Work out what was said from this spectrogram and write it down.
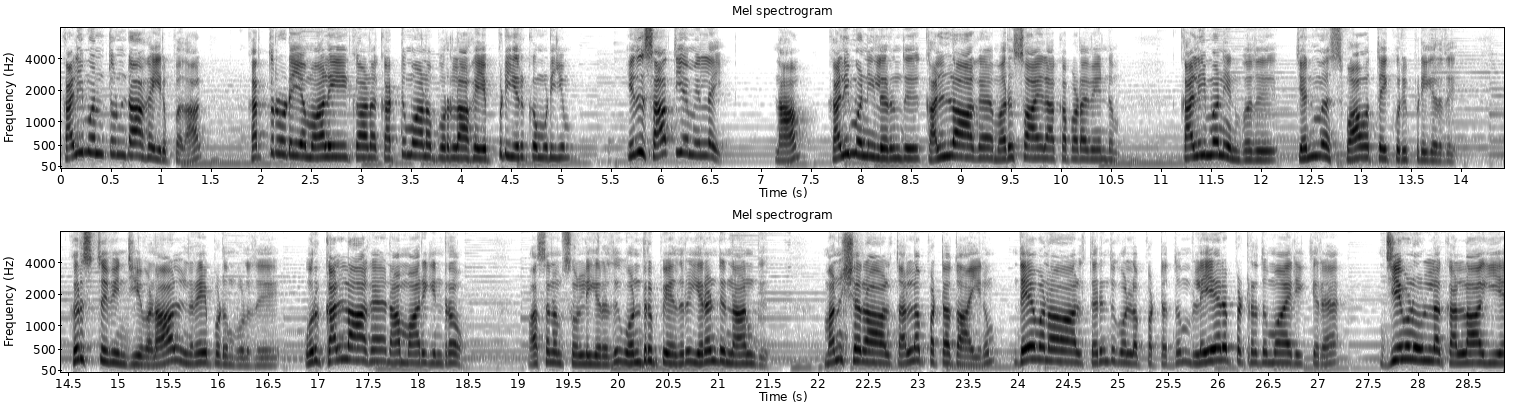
களிமண் துண்டாக இருப்பதால் கர்த்தருடைய மாளிகைக்கான கட்டுமான பொருளாக எப்படி இருக்க முடியும்? இது சாத்தியமில்லை. நாம் களிமண்ணிலிருந்து கல்லாக மறுசாயலாக்கப்பட வேண்டும். களிமண் என்பது ஜென்ம சுவாவத்தை குறிப்பிடுகிறது. கிறிஸ்துவின் ஜீவனால் நிறையப்படும் பொழுது ஒரு கல்லாக நாம் மாறுகின்றோம். வசனம் சொல்லுகிறது ஒன்று பேதுரு இரண்டு நான்கு. மனுஷரால் தள்ளப்பட்டதாயினும் தேவனால் தெரிந்து கொள்ளப்பட்டதும் விலையேறப்பெற்றதுமாயிருக்கிற ஜீவனுள்ள கல்லாகிய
